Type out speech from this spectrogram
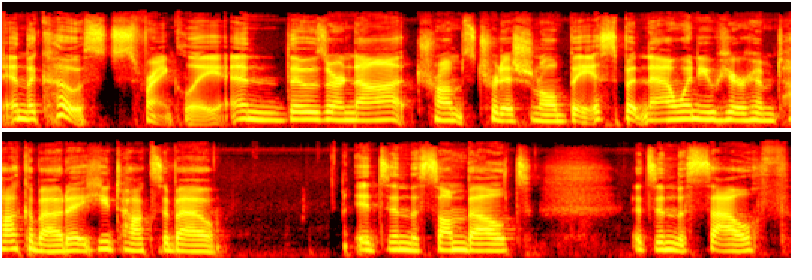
and the coasts, frankly. And those are not Trump's traditional base. But now when you hear him talk about it, he talks about it's in the Sun Belt, it's in the South,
